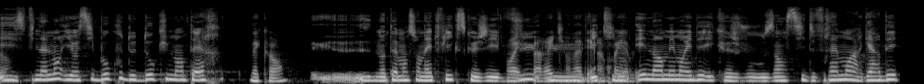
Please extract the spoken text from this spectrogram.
Et finalement, il y a aussi beaucoup de documentaires. D'accord euh, notamment sur Netflix que j'ai vu et qui m'ont énormément aidé et que je vous incite vraiment à regarder.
